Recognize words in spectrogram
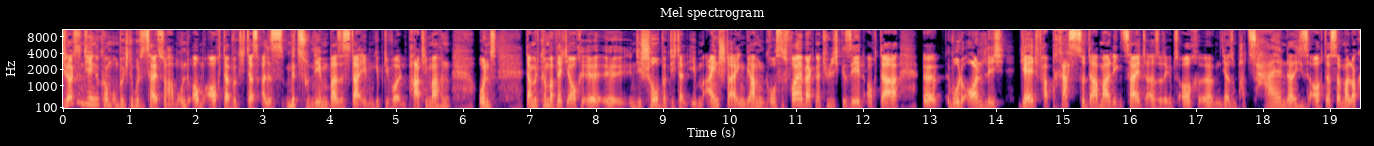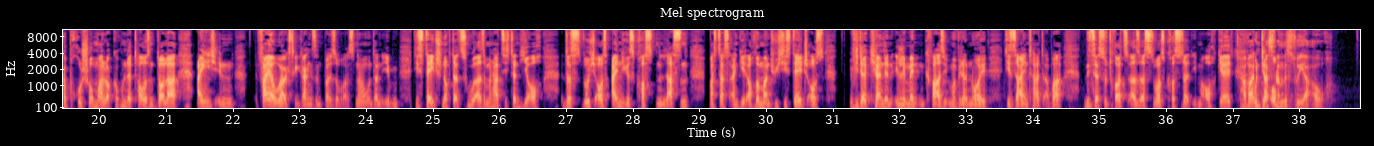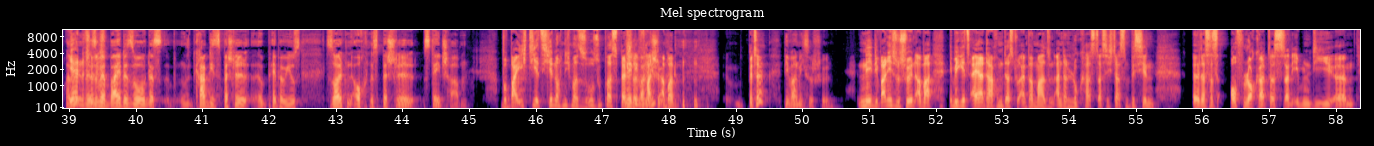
die Leute sind hier hingekommen, um wirklich eine gute Zeit zu haben und um auch da wirklich das alles mitzunehmen, was es da eben gibt. Die wollten Party machen und damit können wir vielleicht auch äh, äh, in die Show wirklich dann eben einsteigen. Wir haben ein großes Feuerwerk natürlich gesehen. Auch da äh, wurde ordentlich Geld verprasst zur damaligen Zeit. Also da gibt's auch ähm, ja so ein paar Zahlen. Da hieß es auch, dass da mal locker pro Show mal locker 100.000 Dollar eigentlich in Fireworks gegangen sind bei sowas. Ne? Und dann eben die Stage noch dazu. Also man hat sich dann hier auch das durchaus einiges kosten lassen, was das angeht. Auch wenn man natürlich die Stage aus wiederkehrenden Elementen quasi immer wieder neu designt hat. Aber nichtsdestotrotz, also das sowas kostet halt eben auch Geld. Aber und das vermisst du ja auch. Also ja, natürlich. Da sind wir beide so, dass gerade die Special äh, Pay-per-Views sollten auch eine Special Stage haben. Wobei ich die jetzt hier noch nicht mal so super special nee, fand, aber bitte? Die war nicht so schön. Nee, die war nicht so schön, aber mir geht's eher darum, dass du einfach mal so einen anderen Look hast, dass sich das ein bisschen, äh, dass das auflockert, dass dann eben die, ähm,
